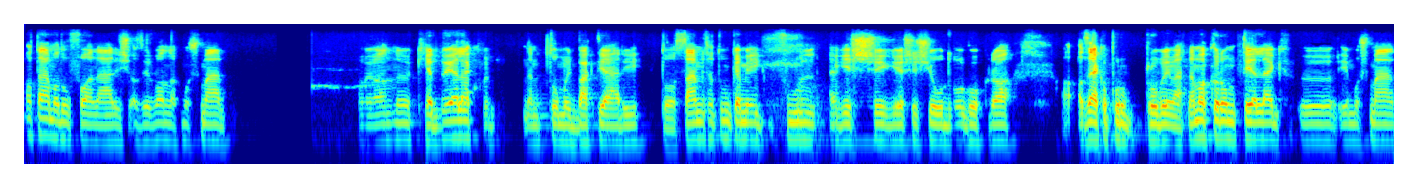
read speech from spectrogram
a támadó falnál is azért vannak most már olyan kérdőjelek, hogy nem tudom, hogy Bakhtiári-tól számíthatunk-e még full egészséges és jó dolgokra. Az elkapó problémát nem akarom tényleg én most már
